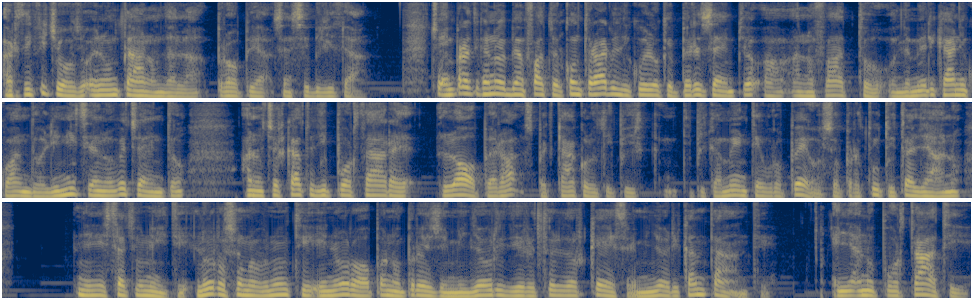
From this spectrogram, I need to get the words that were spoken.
artificioso e lontano dalla propria sensibilità. Cioè in pratica noi abbiamo fatto il contrario di quello che per esempio hanno fatto gli americani quando all'inizio del Novecento hanno cercato di portare l'opera, spettacolo tipic- tipicamente europeo e soprattutto italiano, negli Stati Uniti. Loro sono venuti in Europa, hanno preso i migliori direttori d'orchestra, i migliori cantanti e li hanno portati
